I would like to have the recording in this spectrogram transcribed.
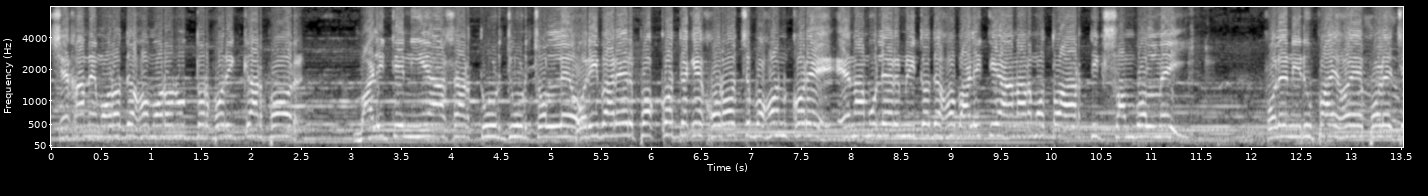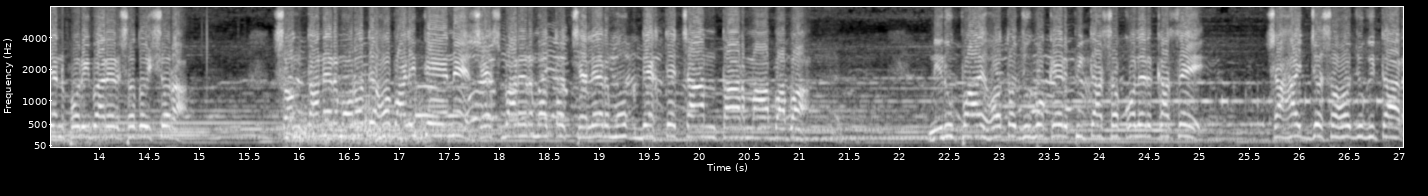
সেখানে মরদেহ মরণোত্তর পরীক্ষার পর বাড়িতে নিয়ে আসার তুড় জুড় চললে পরিবারের পক্ষ থেকে খরচ বহন করে এনামুলের মৃতদেহ বাড়িতে আনার মতো আর্থিক সম্বল নেই। ফলে নিরুপায় হয়ে পড়েছেন পরিবারের সদস্যরা। সন্তানের মরদেহ বাড়িতে এনে শেষবারের মতো ছেলের মুখ দেখতে চান তার মা বাবা। নিরুপায় হত যুবকের পিতা সকলের কাছে সাহায্য সহযোগিতার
